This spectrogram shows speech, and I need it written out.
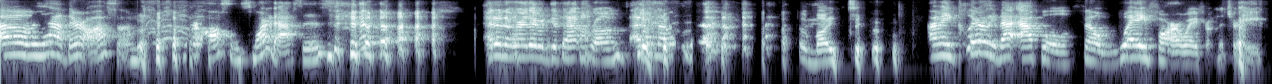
Oh yeah they're awesome. They're awesome smart asses I don't know where they would get that from. i don't know. Mine too. I mean clearly that apple fell way far away from the tree.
